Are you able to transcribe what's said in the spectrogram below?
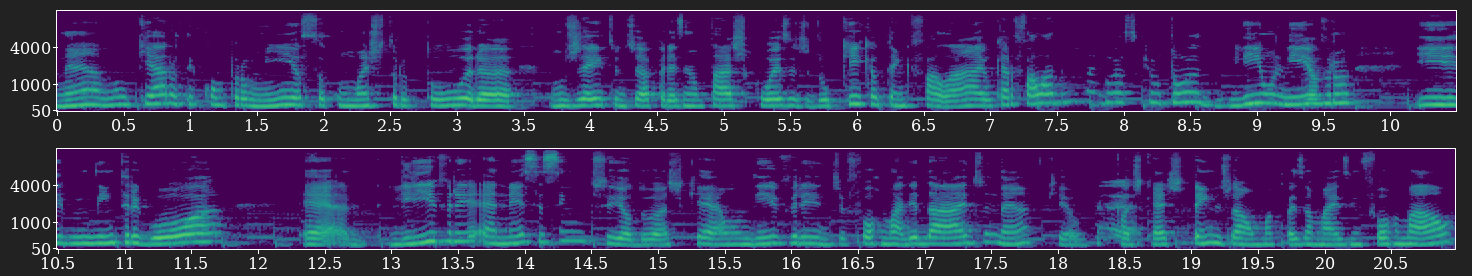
né? Não quero ter compromisso com uma estrutura, um jeito de apresentar as coisas, do que, que eu tenho que falar. Eu quero falar de um negócio que eu tô, li um livro e me intrigou. É, livre é nesse sentido. Acho que é um livre de formalidade, né? Porque o é. podcast tem já uma coisa mais informal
